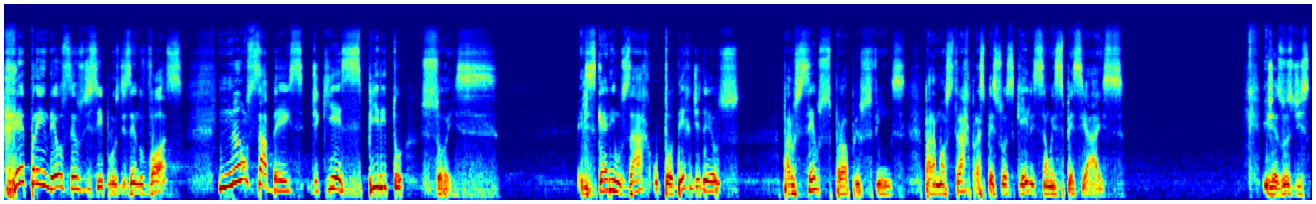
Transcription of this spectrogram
repreendeu os seus discípulos, dizendo: Vós não sabeis de que espírito sois. Eles querem usar o poder de Deus para os seus próprios fins, para mostrar para as pessoas que eles são especiais. E Jesus diz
